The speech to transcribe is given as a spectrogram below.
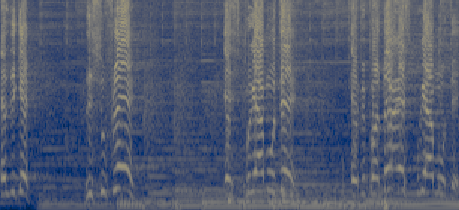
Elle dit que il souffler, esprit a monté. Et puis pendant l'esprit a monté,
